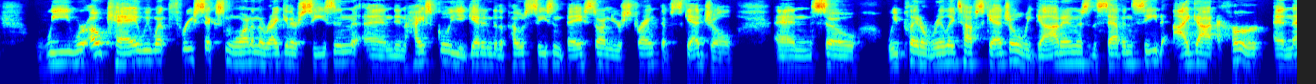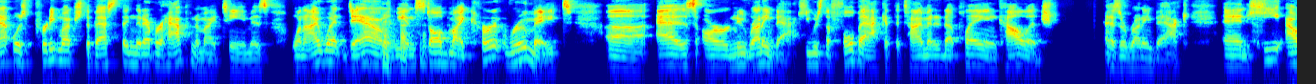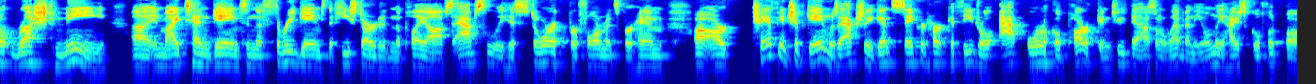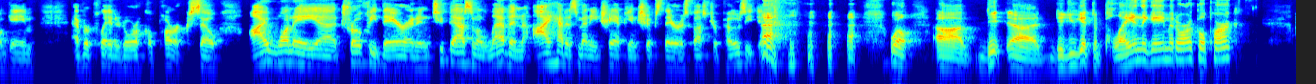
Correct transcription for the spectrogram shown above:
we were okay. We went three, six, and one in the regular season. And in high school, you get into the postseason based on your strength of schedule. And so we played a really tough schedule. We got in as the seven seed. I got hurt, and that was pretty much the best thing that ever happened to my team. Is when I went down, we installed my current roommate uh, as our new running back. He was the fullback at the time. Ended up playing in college as a running back, and he outrushed me uh, in my 10 games in the three games that he started in the playoffs. Absolutely historic performance for him. Uh, our championship game was actually against Sacred Heart Cathedral at Oracle Park in 2011, the only high school football game ever played at Oracle Park. So I won a uh, trophy there, and in 2011, I had as many championships there as Buster Posey did. well, uh, did uh, did you get to play in the game at Oracle Park?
